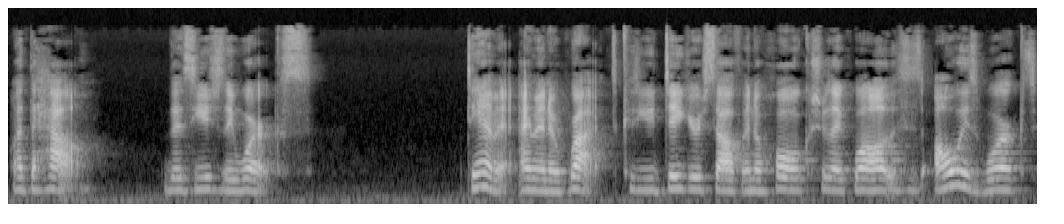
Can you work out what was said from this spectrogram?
what the hell? This usually works. Damn it, I'm in a rut because you dig yourself in a hole because you're like, well, this has always worked.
